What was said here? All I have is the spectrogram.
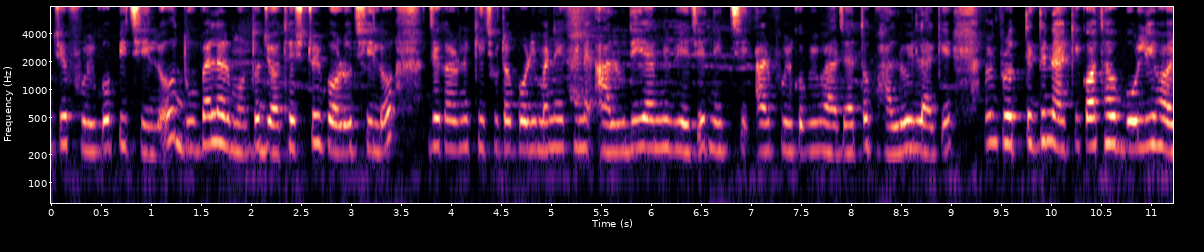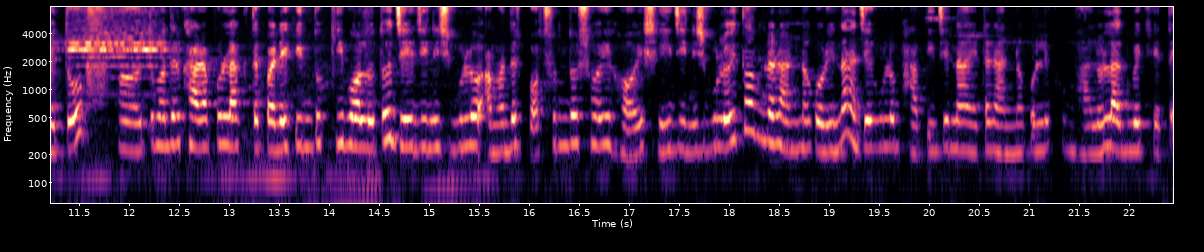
যে ফুলকপি ছিল, দুবেলার মতো যথেষ্টই বড় ছিল। যে কারণে কিছুটা পরিমাণে এখানে আলু দিয়ে আমি ভেজে নিচ্ছি। আর ফুলকপি ভাজা তো ভালোই লাগে। আমি প্রত্যেক দিন একই কথা বলি হয়তো। তোমাদের খারাপও লাগতে পারে। কিন্তু কি বলতো, যে জিনিসগুলো আমাদের পছন্দসই হয়, সেই জিনিসগুলোই তো আমরা রান্না করি না? যেগুলো ভাবি যে, না, এটা রান্না করলে খুব ভালো লাগবে খেতে।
